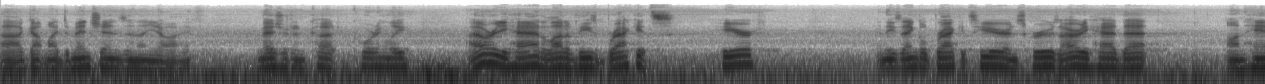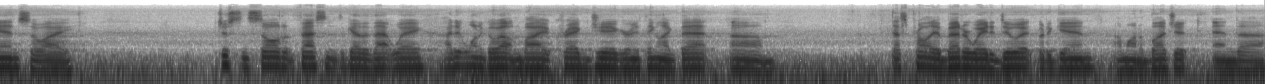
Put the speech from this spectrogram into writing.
uh, got my dimensions, and then you know I measured and cut accordingly. I already had a lot of these brackets here and these angled brackets here and screws. I already had that on hand, so I just installed and fastened it together that way. I didn't want to go out and buy a Kreg jig or anything like that. Um, that's probably a better way to do it, but again, I'm on a budget and uh,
